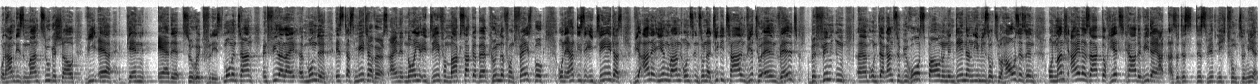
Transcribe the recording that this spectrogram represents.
und haben diesem Mann zugeschaut, wie er gen Erde zurückfließt. Momentan in vielerlei äh, Munde ist das Metaverse eine neue Idee von Mark Zuckerberg, Gründer von Facebook. Und er hat diese Idee, dass wir alle irgendwann uns in so einer digitalen, virtuellen Welt befinden ähm, und da ganze Büros bauen und in denen dann irgendwie so zu Hause sind. Und manch einer sagt doch jetzt gerade wieder, ja, also das, das wird nicht funktionieren.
